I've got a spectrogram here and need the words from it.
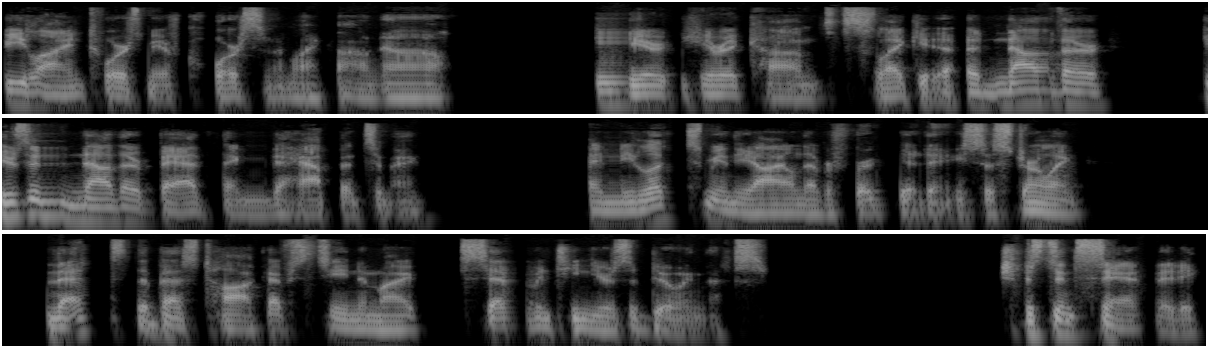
beeline towards me, of course. And I'm like, oh no, here, here it comes. Like eh, another, here's another bad thing to happen to me. And he looks me in the eye, I'll never forget it. He says, Sterling, that's the best talk I've seen in my 17 years of doing this. Just insanity.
